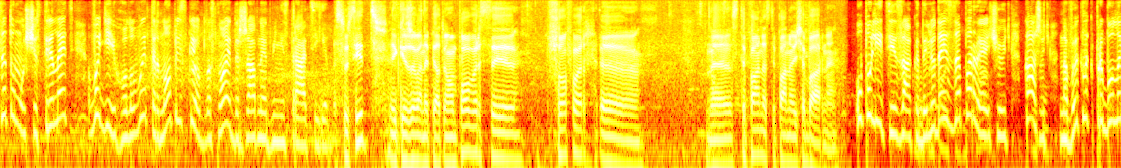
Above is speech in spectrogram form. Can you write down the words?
це тому, що стрілець водій голови Тернопільської обласної державної адміністрації. Сусід, який живе на п'ятому поверсі, шофер е, Степана Степановича Барне. У поліції закиди людей заперечують. кажуть, на виклик прибули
